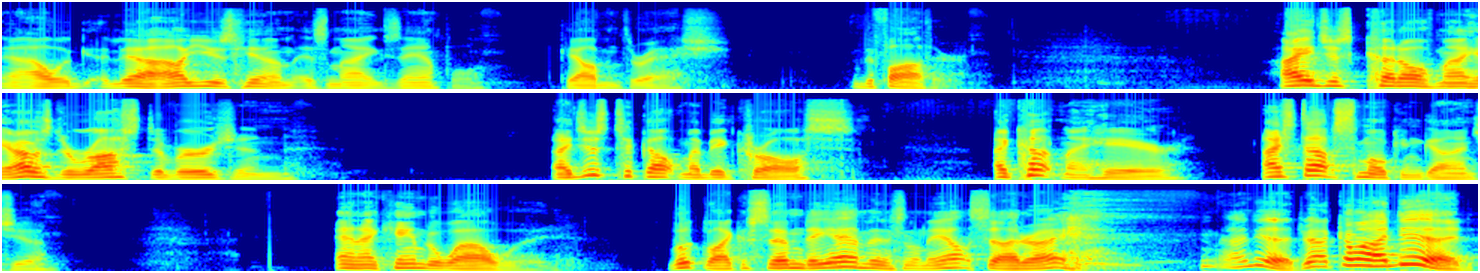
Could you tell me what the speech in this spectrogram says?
now I'll, now I'll use him as my example, Calvin Thrash, the father. I just cut off my hair. I was the Rasta version. I just took out my big cross. I cut my hair. I stopped smoking ganja. And I came to Wildwood. Looked like a seven day Adventist on the outside, right? I did. Come on, I did.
